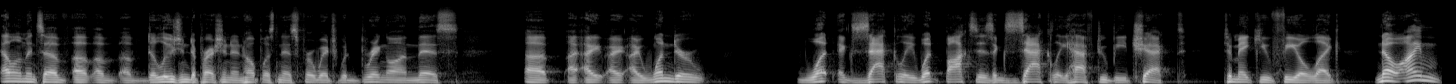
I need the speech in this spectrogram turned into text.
elements of of, of, delusion, depression, and hopelessness for which would bring on this. Uh, I, I I wonder what exactly what boxes exactly have to be checked to make you feel like no i'm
